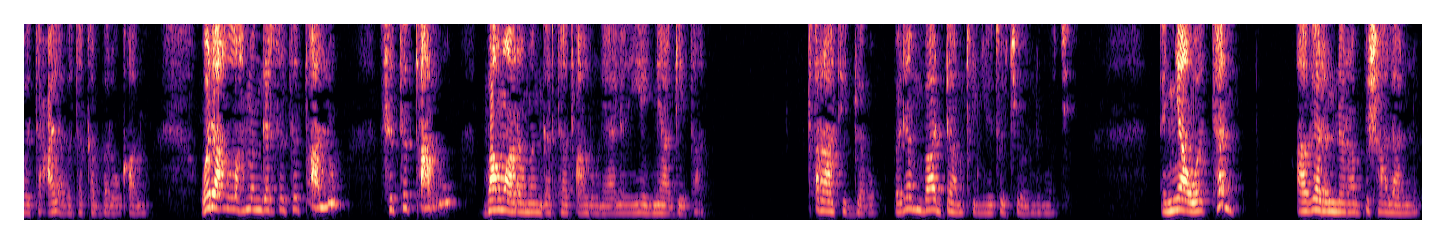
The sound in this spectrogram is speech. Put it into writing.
ወተዓላ በተከበረው ቃሉ። ወደ አላህ መንገድ ስትጣሉ ስትጣሩ በአማረ መንገድ ተጣሩ ነው ያለን የእኛ ጌታ። ጥራት ይገባው። በደንብ አዳምጡኝ እህቶቼ ወንድሞቼ። እኛ ወጥተን አገር እንረብሽ አላልንም።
